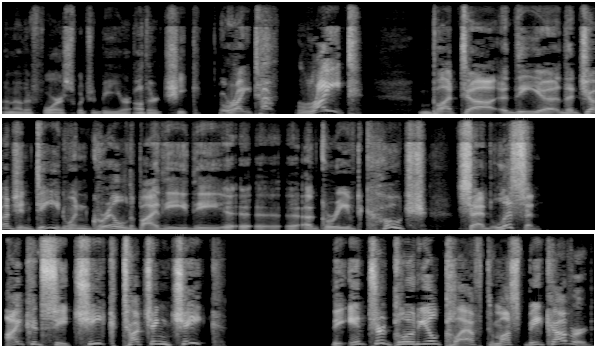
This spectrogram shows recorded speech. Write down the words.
another force, which would be your other cheek. Right, right. But uh, the uh, the judge, indeed, when grilled by the the uh, uh, aggrieved coach, said, "Listen, I could see cheek touching cheek. The intergluteal cleft must be covered."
